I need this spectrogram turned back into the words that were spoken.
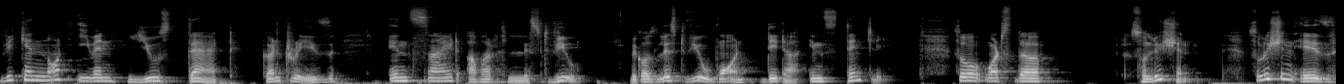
we cannot even use that countries inside our list view because list view want data instantly. So what's the solution? Solution is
